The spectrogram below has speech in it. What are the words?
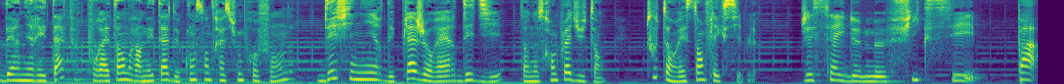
Dernière étape pour atteindre un état de concentration profonde, définir des plages horaires dédiées dans notre emploi du temps, tout en restant flexible. J'essaye de me fixer pas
